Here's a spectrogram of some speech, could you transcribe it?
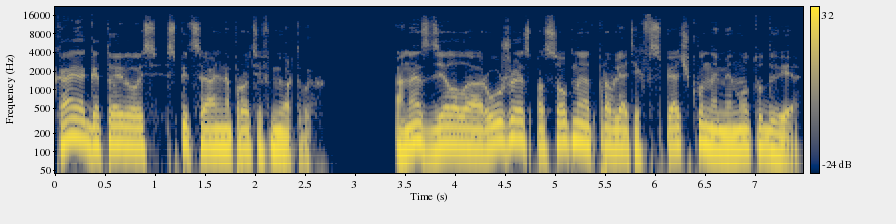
Кая готовилась специально против мертвых. Она сделала оружие, способное отправлять их в спячку на минуту-две.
